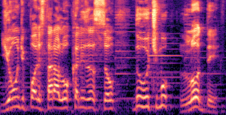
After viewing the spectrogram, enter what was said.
de onde pode estar a localização do último Lode.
